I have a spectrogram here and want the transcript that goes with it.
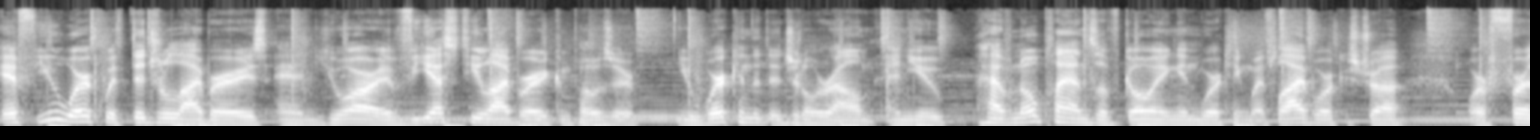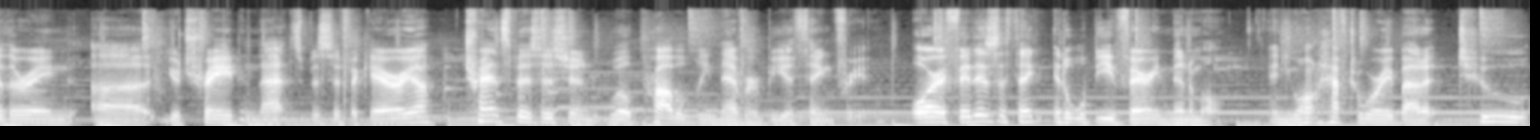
If you work with digital libraries and you are a VST library composer, you work in the digital realm, and you have no plans of going and working with live orchestra or furthering uh, your trade in that specific area, transposition will probably never be a thing for you. Or if it is a thing, it will be very minimal and you won't have to worry about it to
